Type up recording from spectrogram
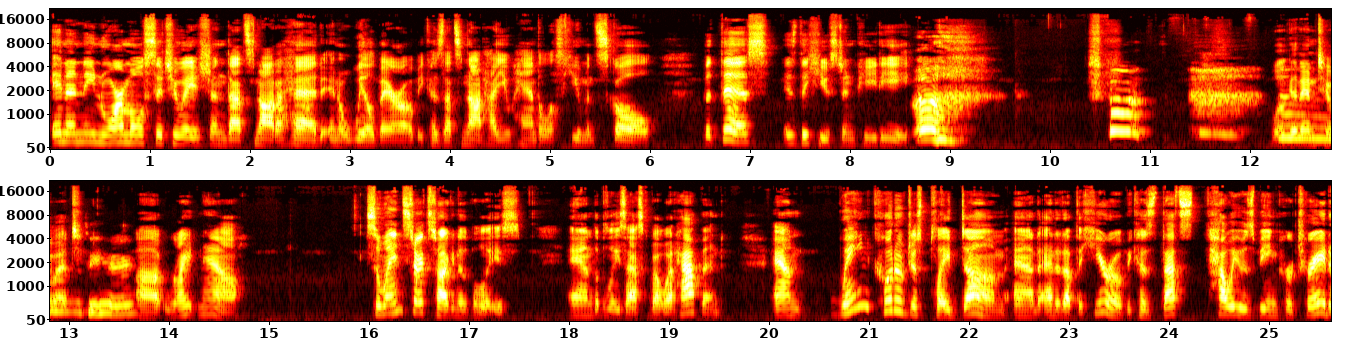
in any normal situation, that's not a head in a wheelbarrow because that's not how you handle a human skull. But this is the Houston PD. We'll get into it Oh, uh, right now. So Wayne starts talking to the police, and the police ask about what happened. And Wayne could have just played dumb and ended up the hero because that's how he was being portrayed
